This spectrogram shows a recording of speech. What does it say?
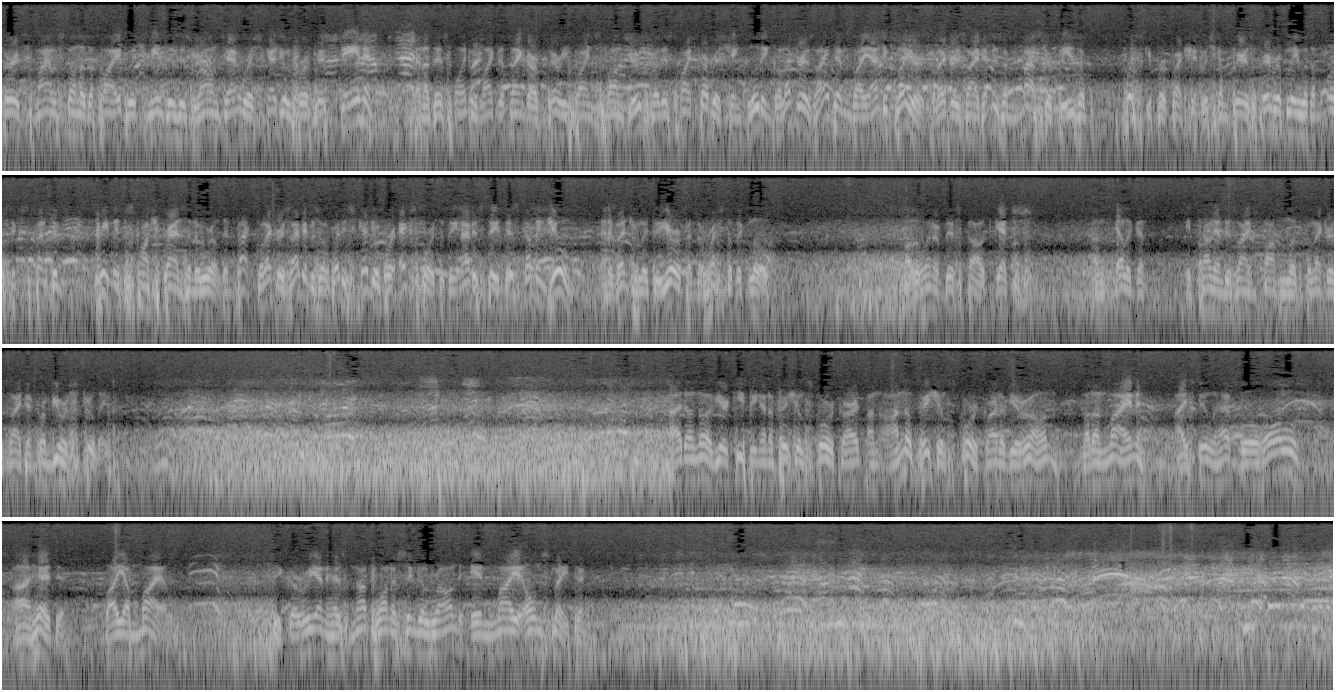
two-thirds milestone of the fight, which means this is round 10. We're scheduled for 15. And at this point, we'd like to thank our very fine sponsors for this fight coverage, including Collector's Item by Andy Player. Collector's Item is a masterpiece of whiskey perfection, which compares favorably with the most expensive premium Scotch brands in the world. In fact, Collector's Item is already scheduled for export to the United States this coming June, and eventually to Europe and the rest of the globe. Well, the winner of this bout gets an elegant Italian-designed bottle of collector's item from yours truly. I don't know if you're keeping an official scorecard, an unofficial scorecard of your own, but on mine, I still have Bohol ahead by a mile. The Korean has not won a single round in my own slate.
